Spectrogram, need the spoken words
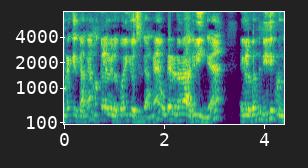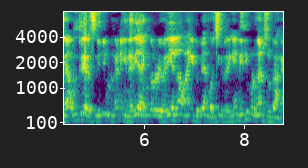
முடக்கியிருக்காங்க மக்களவையில கோரிக்கை வச்சிருக்காங்க. உடனடியாக அறிவிங்க. எங்களுக்கு வந்து நிதி கொடுங்க. ஒன்றிய அரசு நிதி கொடுங்க. நீங்க நிறைய எங்களுடைய வரியெல்லாம் வாங்கிட்டு போய் அங்க வச்சுக்கிட்டு நிதி கொடுங்கன்னு சொல்றாங்க.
